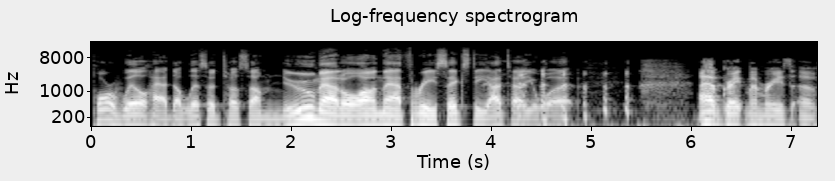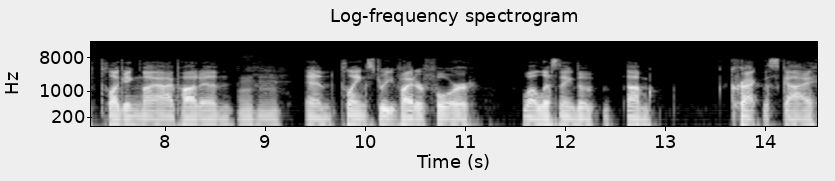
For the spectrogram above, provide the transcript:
poor Will had to listen to some nu metal on that 360. I tell you what. I have great memories of plugging my iPod in hmm and playing Street Fighter 4 while listening to um, "Crack the Skye"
